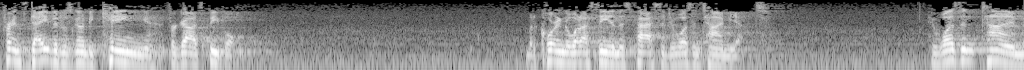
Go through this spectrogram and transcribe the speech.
Friends, David was going to be king for God's people. But according to what I see in this passage, it wasn't time yet. It wasn't time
